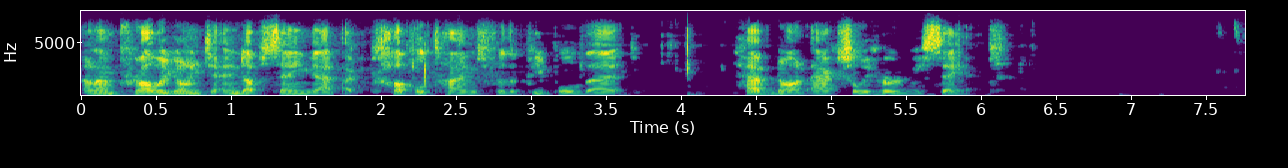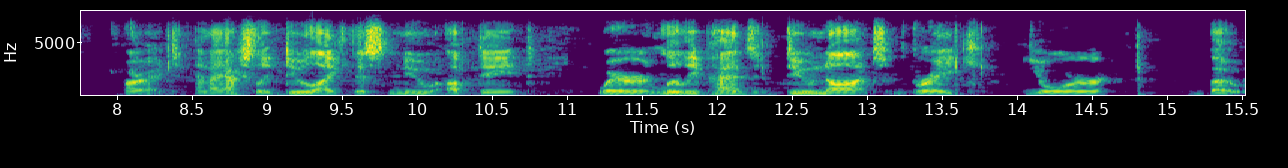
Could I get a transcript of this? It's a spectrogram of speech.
And I'm probably going to end up saying that a couple times for the people that have not actually heard me say it. Alright, and I actually do like this new update where lily pads do not break your boat.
